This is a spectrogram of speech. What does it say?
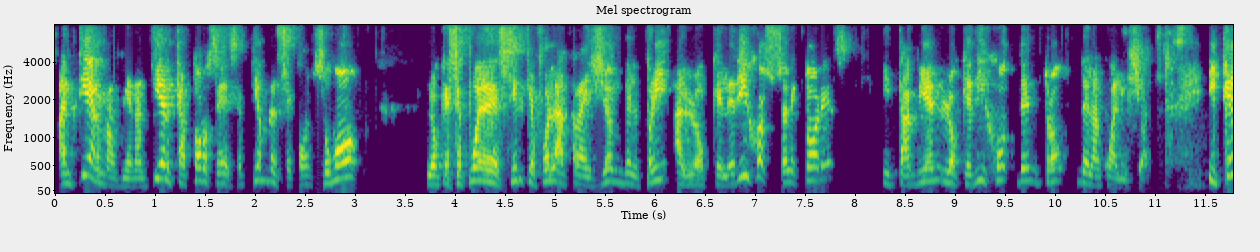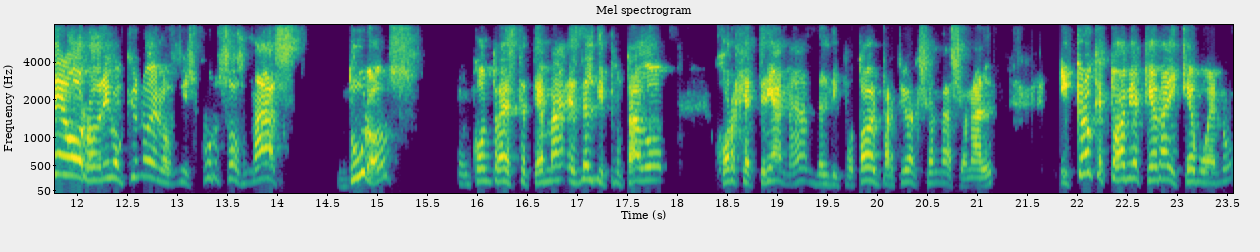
antier más bien, antier 14 de septiembre se consumó lo que se puede decir que fue la traición del PRI a lo que le dijo a sus electores y también lo que dijo dentro de la coalición. Y creo, Rodrigo, que uno de los discursos más duros en contra de este tema es del diputado Jorge Triana, del diputado del Partido de Acción Nacional, y creo que todavía queda, y qué bueno,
